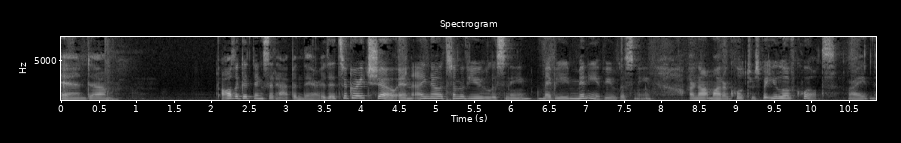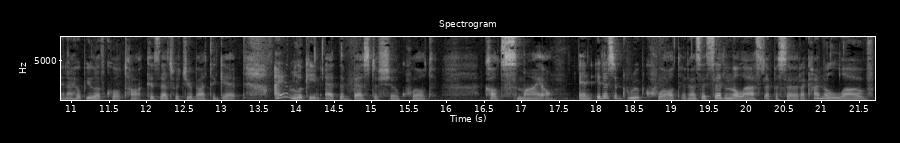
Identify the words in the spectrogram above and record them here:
and um, all the good things that happened there. It, it's a great show, and I know some of you listening, maybe many of you listening, are not modern quilters, but you love quilts, right? And I hope you love Quilt Talk because that's what you're about to get. I am looking at the best of show quilt called Smile and it is a group quilt. And as I said in the last episode, I kind of love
